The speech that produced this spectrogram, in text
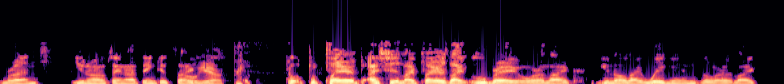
runs. You know what I'm saying? I think it's like oh yeah. player I should like players like Oubre or like you know like Wiggins or like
